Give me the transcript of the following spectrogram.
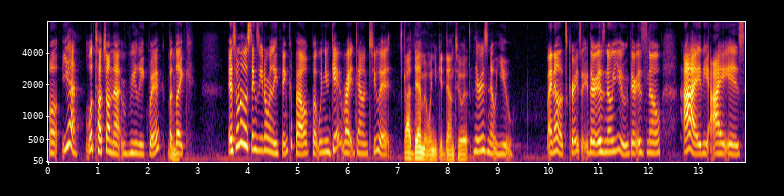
Well, yeah, we'll touch on that really quick, but Mm. like, it's one of those things that you don't really think about, but when you get right down to it, God damn it, when you get down to it. there is no you. I know it's crazy. There is no you. There is no I. The I is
